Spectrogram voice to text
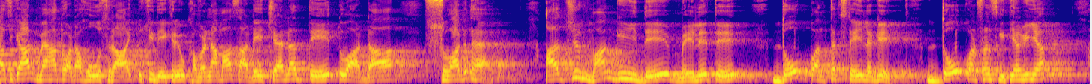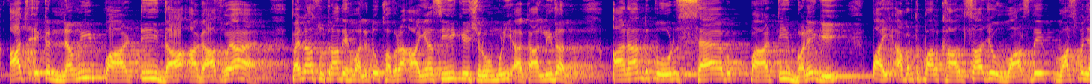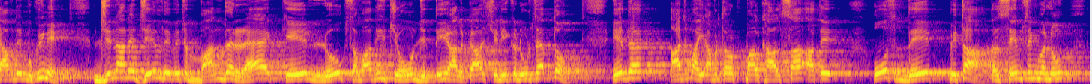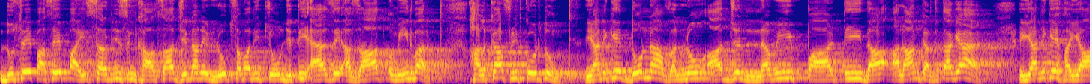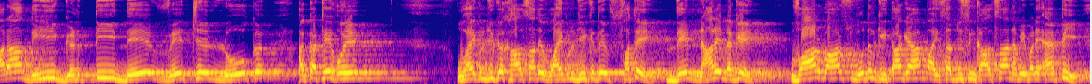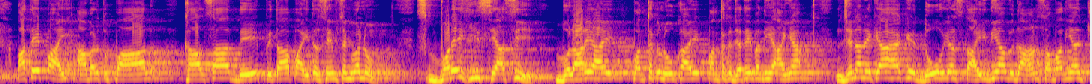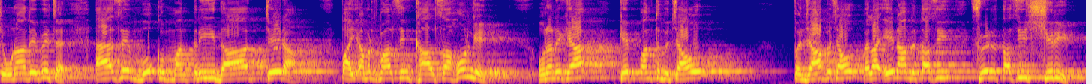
ਸਤਿ ਸ਼੍ਰੀ ਅਕਾਲ, ਮੈਂ ਹਾਂ ਤੁਹਾਡਾ ਹੋਸ ਰਾਜ। ਤੁਸੀਂ ਦੇਖ ਰਹੇ ਹੋ ਖਬਰਨਾਮਾ। ਸਾਡੇ ਚੈਨਲ ਤੇ ਤੁਹਾਡਾ ਸਵਾਗਤ ਹੈ। ਅੱਜ ਮੰਗੀ ਦੇ ਮੇਲੇ ਤੇ ਦੋ ਪੰਥਕ ਸਟੇਜ ਲੱਗੇ। ਦੋ ਕਾਨਫਰੰਸ ਕੀਤੀਆਂ ਗਈਆਂ। ਅੱਜ ਇੱਕ ਨਵੀਂ ਪਾਰਟੀ ਦਾ ਆਗਾਜ਼ ਹੋਇਆ ਹੈ। ਪਹਿਲਾਂ ਸੂਤਰਾਂ ਦੇ ਹਵਾਲੇ ਤੋਂ ਖਬਰਾਂ ਆਈਆਂ ਸੀ ਕਿ ਸ਼੍ਰੋਮਣੀ ਅਕਾਲੀ ਦਲ ਆਨੰਦਪੁਰ ਸਾਹਿਬ ਪਾਰਟੀ ਬਣੇਗੀ। ਭਾਈ ਅਮਰਤਪਾਲ ਖਾਲਸਾ ਜੋ ਵਾਰਸ ਦੇ, ਵਾਰਸ ਪੰਜਾਬ ਦੇ ਮੁਖੀ ਨੇ, ਜਿਨ੍ਹਾਂ ਨੇ ਜੇਲ੍ਹ ਦੇ ਵਿੱਚ ਬੰਦ ਰਹਿ ਕੇ ਲੋਕ ਸਭਾ ਦੀ ਚੋਣ ਜਿੱਤੀ ਹਲਕਾ ਸ਼੍ਰੀ ਖਡੂਰ ਸਾਹਿਬ ਤੋਂ। ਇਧਰ ਅੱਜ ਭਾਈ ਅਮਰਤਪਾਲ ਖਾਲਸਾ ਅਤੇ ਉਸ ਦੇ ਪਿਤਾ ਤਰਸੇਮ ਸਿੰਘ ਵੱਲੋਂ ਦੂਸਰੇ ਪਾਸੇ ਭਾਈ ਸਰਬਜੀਤ ਸਿੰਘ ਖਾਲਸਾ, ਜਿਨ੍ਹਾਂ ਨੇ ਲੋਕ ਸਭਾ ਦੀ ਚੋਣ ਜਿੱਤੀ ਐਜ਼ ਏ ਆਜ਼ਾਦ ਉਮੀਦਵਾਰ ਹਲਕਾ ਫਰੀਦਕੋਟ ਤੋਂ, ਯਾਨੀ ਕਿ ਦੋਨਾਂ ਵੱਲੋਂ ਅੱਜ ਨਵੀਂ ਪਾਰਟੀ ਦਾ ਐਲਾਨ ਕਰ ਦਿੱਤਾ ਗਿਆ ਹੈ। ਯਾਨੀ ਕਿ ਹਜ਼ਾਰਾਂ ਦੀ ਗਿਣਤੀ ਦੇ ਵਿੱਚ ਲੋਕ ਇਕੱਠੇ ਹੋਏ। ਵਾਹਿਗੁਰੂ ਜੀ ਕਾ ਖਾਲਸਾ ਤੇ ਵਾਹਿਗੁਰੂ ਜੀ ਕੀ ਤੇ ਫਤਿਹ ਦੇ ਨਾਰੇ ਲੱਗੇ। ਵਾਰ-ਵਾਰ ਸੰਬੋਧਨ ਕੀਤਾ ਗਿਆ। ਭਾਈ ਸਰਬਜੀਤ ਸਿੰਘ ਖਾਲਸਾ, ਨਵੇਂ ਬਣੇ ਐਮਪੀ ਅਤੇ ਭਾਈ ਅਮਰਤਪਾਲ ਖਾਲਸਾ ਦੇ ਪਿਤਾ ਭਾਈ ਤਰਸੇਮ ਸਿੰਘ ਵੱਲੋਂ ਸ- ਬੜੇ ਹੀ ਸਿਆਸੀ ਬੁਲਾਰੇ ਆਏ, ਪੰਥਕ ਲੋਕ ਆਏ, ਪੰਥਕ ਜਥੇਬੰਦੀਆਂ ਆਈਆਂ, ਜਿਨ੍ਹਾਂ ਨੇ ਕਿਹਾ ਹੈ ਕਿ 2027 ਦੀਆਂ ਵਿਧਾਨ ਸਭਾ ਦੀਆਂ ਚੋਣਾਂ ਦੇ ਵਿੱਚ ਐਜ਼ ਏ ਮੁੱਖ ਮੰਤਰੀ ਦਾ ਚਿਹਰਾ ਭਾਈ ਅਮਰਤਪਾਲ ਸਿੰਘ ਖਾਲਸਾ ਹੋਣਗੇ। ਉਹਨਾਂ ਨੇ ਕਿਹਾ ਕਿ ਪੰਥ ਬਚਾਓ ਪੰਜਾਬ ਬਚਾਓ। ਪਹਿਲਾਂ ਇਹ ਨਾਮ ਦਿੱਤਾ ਸੀ ਫਿਰ ਦਿੱਤਾ ਸੀ ਸ਼੍ਰੀ।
